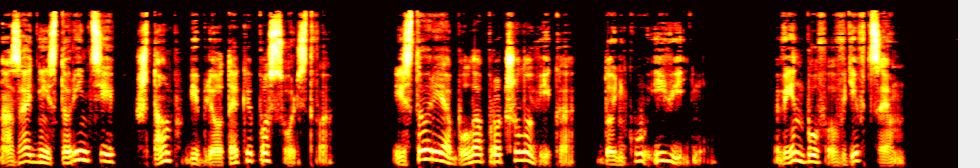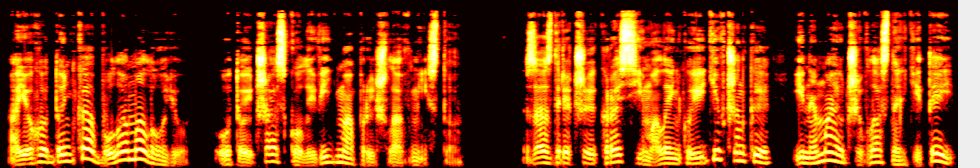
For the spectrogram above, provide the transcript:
На задній сторінці штамп бібліотеки посольства. Історія була про чоловіка, доньку і відьму. Він був вдівцем, а його донька була малою у той час, коли відьма прийшла в місто. Заздрячи красі маленької дівчинки і не маючи власних дітей,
